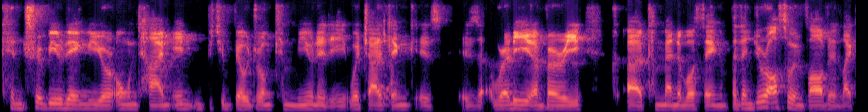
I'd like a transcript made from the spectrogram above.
contributing your own time in to build your own community, which I yeah. think is is already a very uh, commendable thing. But then you're also involved in like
